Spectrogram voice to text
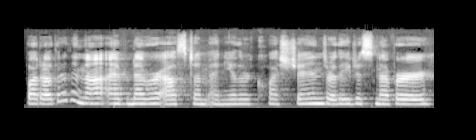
But other than that, I've never asked them any other questions or they just never.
